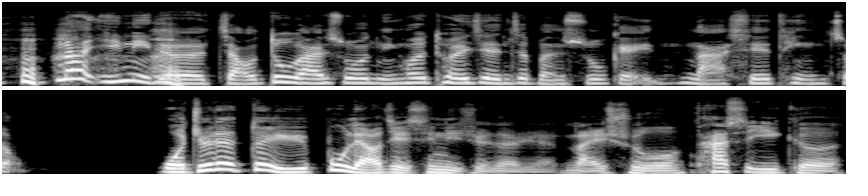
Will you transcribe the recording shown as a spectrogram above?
那以你的角度来说，你会推荐这本书给哪些听众？我觉得对于不了解心理学的人来说，它是一个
